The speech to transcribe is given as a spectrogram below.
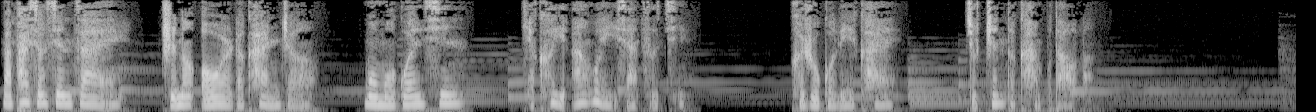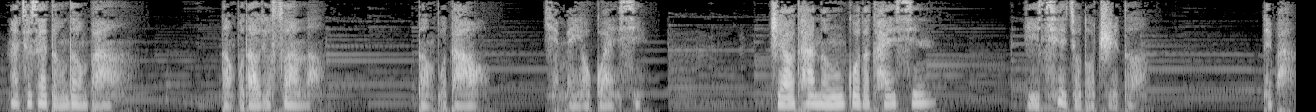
哪怕像现在，只能偶尔的看着，默默关心，也可以安慰一下自己。可如果离开，就真的看不到了。那就再等等吧，等不到就算了，等不到也没有关系。只要他能过得开心，一切就都值得，对吧？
